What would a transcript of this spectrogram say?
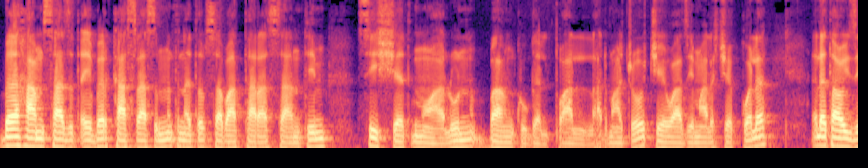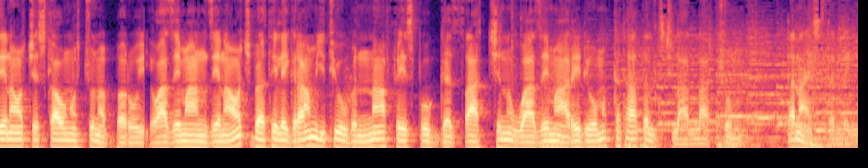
በ59 ብር ከ18.74 ሳንቲም ሲሸጥ መዋሉን ባንኩ ገልጧል። አድማጮች የዋዜማ ለቸኮለ ዕለታዊ ዜናዎች እስካሁኖቹ ነበሩ። የዋዜማን ዜናዎች በቴሌግራም ዩቲዩብ እና ፌስቡክ ገጻችን ዋዜማ ሬዲዮ መከታተል ትችላላችሁ። ጤና ይስጥልኝ።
